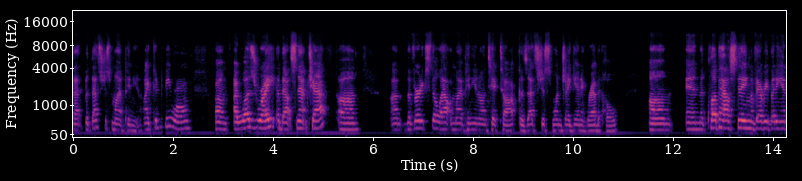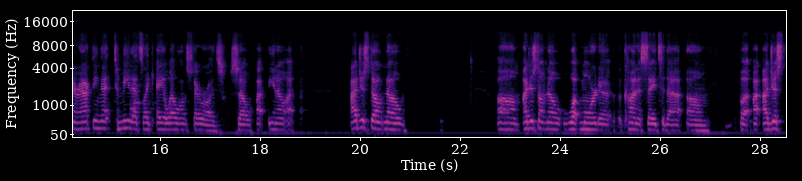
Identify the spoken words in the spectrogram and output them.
that. But that's just my opinion. I could be wrong. Um, I was right about Snapchat. Um, um, the verdict's still out, in my opinion, on TikTok because that's just one gigantic rabbit hole. Um, and the clubhouse thing of everybody interacting that to me that's like aol on steroids. So I, you know i i just don't know um i just don't know what more to kind of say to that um but I, I just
